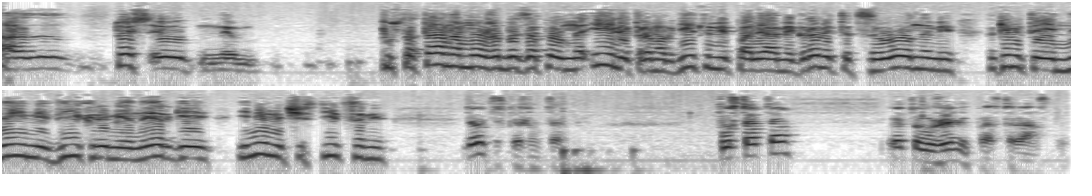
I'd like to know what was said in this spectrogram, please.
А, то есть э, пустота, она может быть заполнена и электромагнитными полями, гравитационными, какими-то иными вихрями энергии, иными частицами. Давайте скажем так. Пустота – это уже не пространство.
